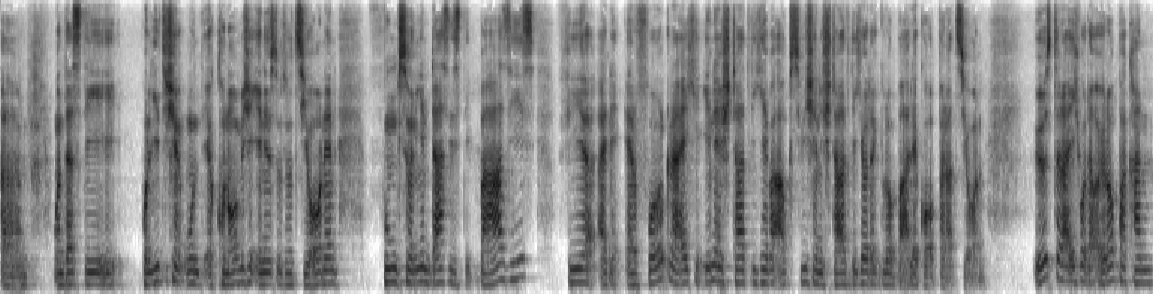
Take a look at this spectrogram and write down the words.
äh, und dass die politischen und ökonomischen Institutionen funktionieren, das ist die Basis für eine erfolgreiche innerstaatliche, aber auch zwischenstaatliche oder globale Kooperation. Österreich oder Europa kann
